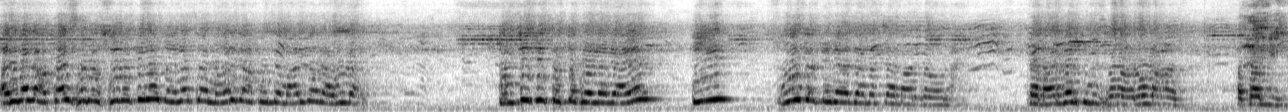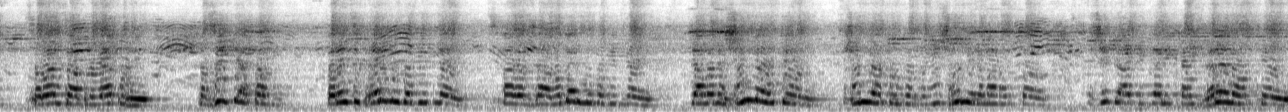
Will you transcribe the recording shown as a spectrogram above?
आणि मग आपण सर्व सुरुवातीला जाण्याचा मार्ग आपण त्या मार्गावर आहे तुमची जी तत्व प्रणाली आहे ती सुरुगतीला जाण्याच्या मार्गावर आहे. त्या मार्गावर तुम्ही सर्व आलेलो आहात. आपण सर्वांचं आपलं यापुढे तसेच की आपण बरेच घर मी बघितलंय सहा वर्षा अगोदर मी बघितलंय. त्यामध्ये शून्य होते शून्यातून जसं विश्व निर्माण होतं तसे त्या ठिकाणी काही घरं नव्हते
